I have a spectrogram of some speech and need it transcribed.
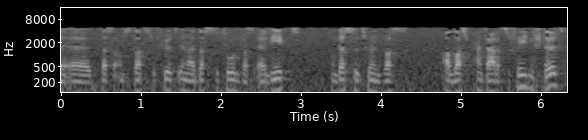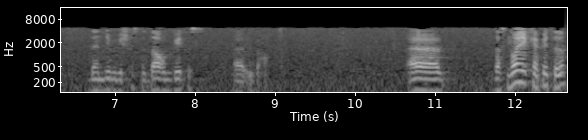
äh, dass er uns dazu führt, immer das zu tun, was er liebt und das zu tun, was Allah subhanahu wa ta'ala zufriedenstellt. Denn, liebe Geschwister, darum geht es äh, überhaupt. Äh, das neue Kapitel,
